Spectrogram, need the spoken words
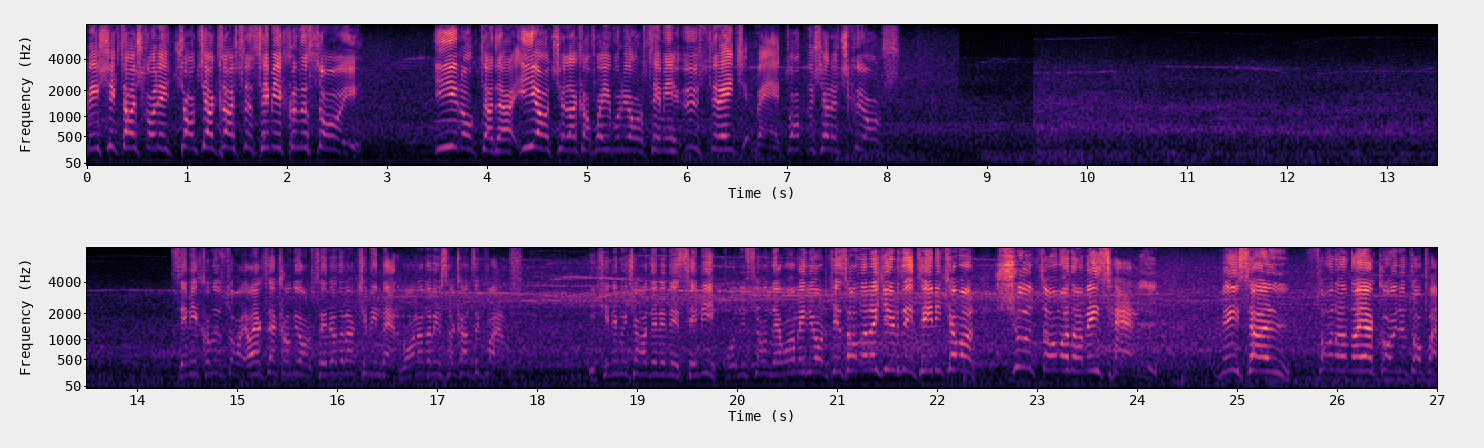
Beşiktaş gole çok yaklaştı Semih Kılıçsoy. İyi noktada, iyi açıda kafayı vuruyor Semih üst renk ve top dışarı çıkıyor. Semih Kılıçsoy ayakta kalıyor sıyrılır rakibinden. Bu arada bir sakatlık var. İkili mücadelede Semih pozisyon devam ediyor. Cezalara girdi. Tehlike var. Şut savunmada Veysel. Veysel son anda koydu topa.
